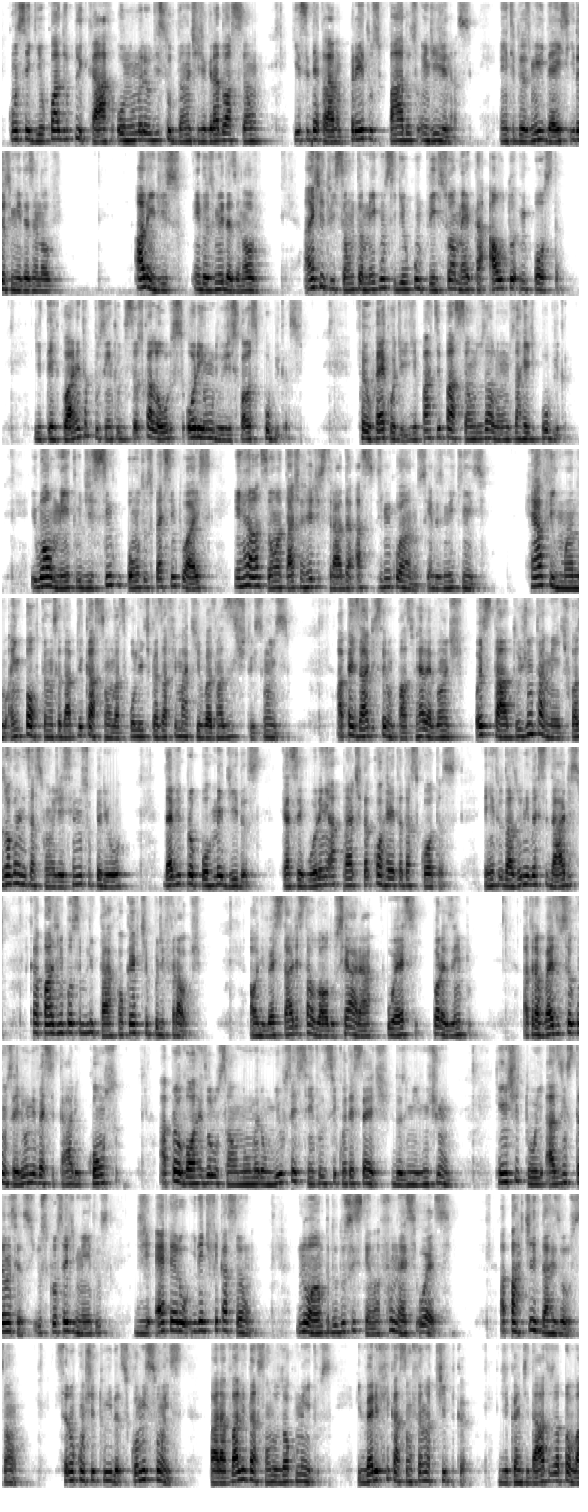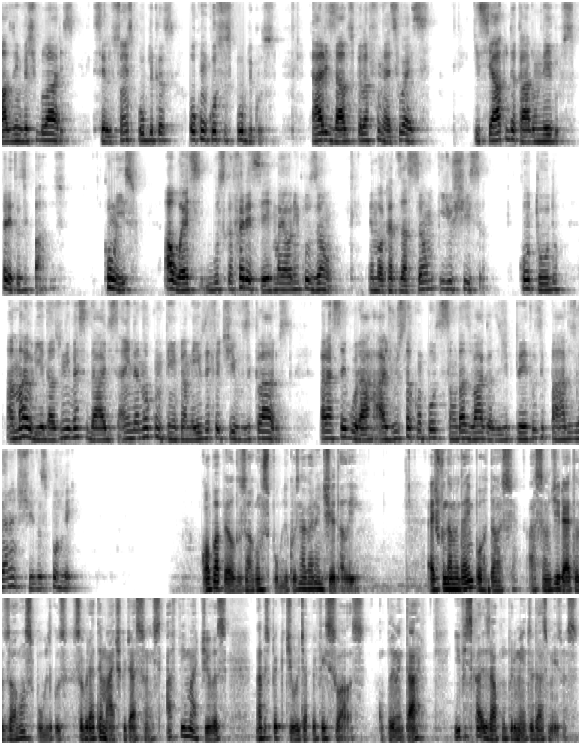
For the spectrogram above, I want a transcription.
conseguiu quadruplicar o número de estudantes de graduação que se declaram pretos, pardos ou indígenas entre 2010 e 2019. Além disso, em 2019, a instituição também conseguiu cumprir sua meta autoimposta de ter 40% de seus calouros oriundos de escolas públicas. Foi o recorde de participação dos alunos na rede pública e um aumento de 5 pontos percentuais em relação à taxa registrada há 5 anos, em 2015. Reafirmando a importância da aplicação das políticas afirmativas nas instituições, apesar de ser um passo relevante, o Estado, juntamente com as organizações de ensino superior, deve propor medidas que assegurem a prática correta das cotas dentro das universidades, capaz de impossibilitar qualquer tipo de fraude. A Universidade Estadual do Ceará, UES, por exemplo, através do seu Conselho Universitário, CONSO, aprovou a resolução número 1657 de 2021, que institui as instâncias e os procedimentos de heteroidentificação no âmbito do sistema FUNES-US. A partir da resolução, serão constituídas comissões para validação dos documentos e verificação fenotípica de candidatos aprovados em vestibulares, seleções públicas ou concursos públicos realizados pela FUNES-US, que se autodeclaram negros, pretos e pardos. Com isso, a US busca oferecer maior inclusão, democratização e justiça. Contudo, a maioria das universidades ainda não contempla meios efetivos e claros para assegurar a justa composição das vagas de pretos e pardos garantidas por lei. Qual o papel dos órgãos públicos na garantia da lei? É de fundamental importância a ação direta dos órgãos públicos sobre a temática de ações afirmativas na perspectiva de aperfeiçoá-las, complementar e fiscalizar o cumprimento das mesmas.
